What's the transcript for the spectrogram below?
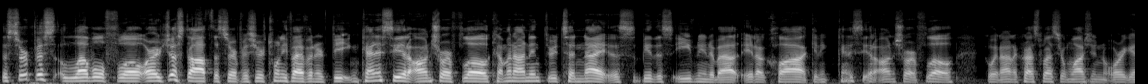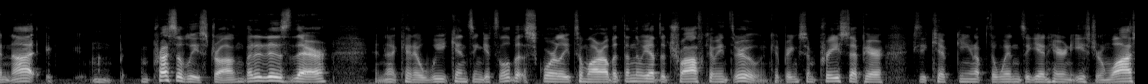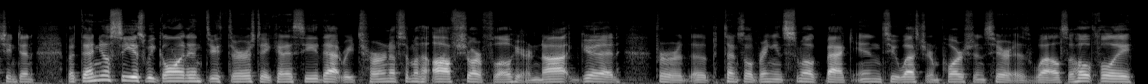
the surface level flow, or just off the surface here, 2,500 feet. You can kind of see an onshore flow coming on in through tonight. This will be this evening about 8 o'clock, and you can kind of see an onshore flow going on across western Washington, Oregon. Not impressively strong, but it is there and that kind of weakens and gets a little bit squirrely tomorrow. But then we have the trough coming through and could bring some precip here because you kept kicking up the winds again here in eastern Washington. But then you'll see as we go on in through Thursday, kind of see that return of some of the offshore flow here. Not good for the potential of bringing smoke back into western portions here as well. So hopefully.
